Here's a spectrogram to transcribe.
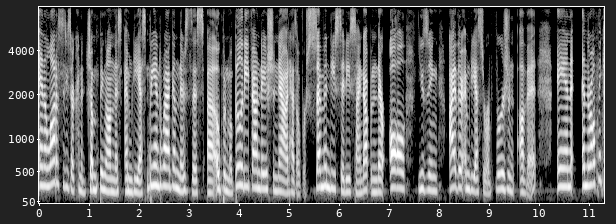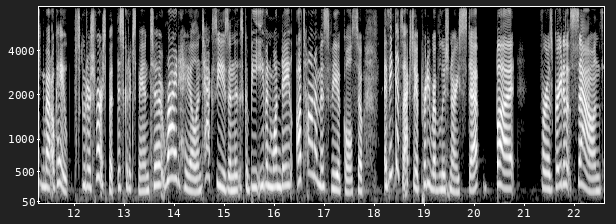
and a lot of cities are kind of jumping on this MDS bandwagon. There's this uh, Open Mobility Foundation now; it has over 70 cities signed up, and they're all using either MDS or a version of it, and and they're all thinking about okay, scooters first, but this could expand to ride hail and taxis, and this could be even one day autonomous vehicles. So, I think it's actually a pretty revolutionary step, but for as great as it sounds,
